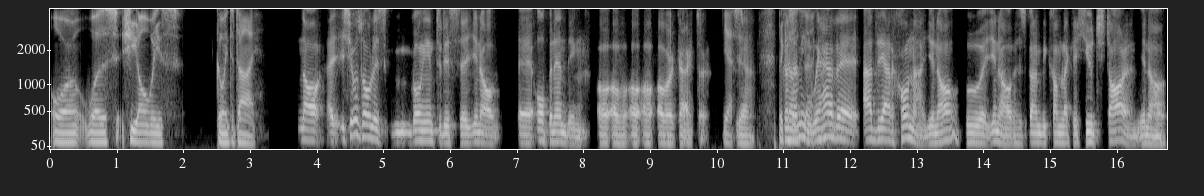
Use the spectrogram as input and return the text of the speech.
or was she always going to die? no, uh, she was always going into this, uh, you know, uh, open ending of, of, of, of her character. Yes, Yeah, because because I mean, uh, we have uh, Adria Arjona, you know, who uh, you know is going to become like a huge star and you know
